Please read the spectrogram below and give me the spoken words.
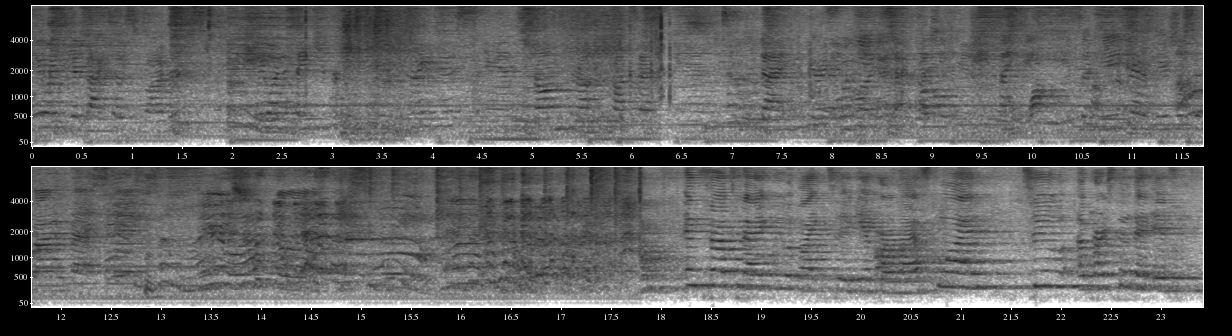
we want to give back to those survivors. We want to thank you for being courageous and strong throughout the process and that you're an influence to affect the survivor And so today we would like to give our last one to a person that is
